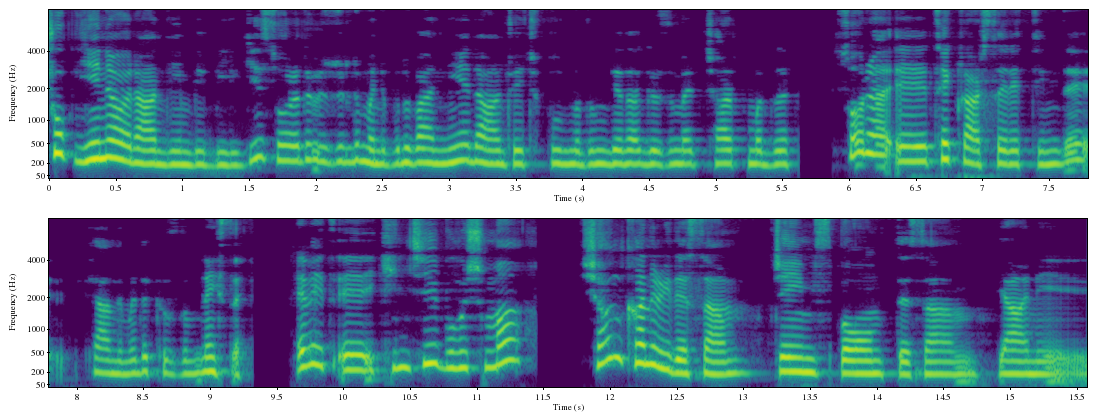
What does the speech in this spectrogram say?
Çok yeni öğrendiğim bir bilgi. Sonra da üzüldüm hani bunu ben niye daha önce hiç bulmadım ya da gözüme çarpmadı. Sonra e, tekrar seyrettiğimde kendime de kızdım. Neyse. Evet e, ikinci buluşma Sean Connery desem, James Bond desem yani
